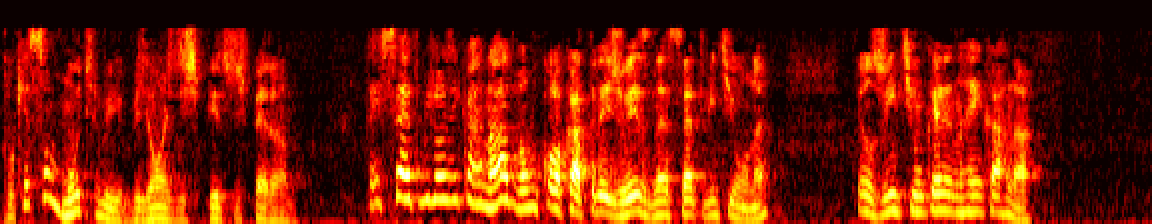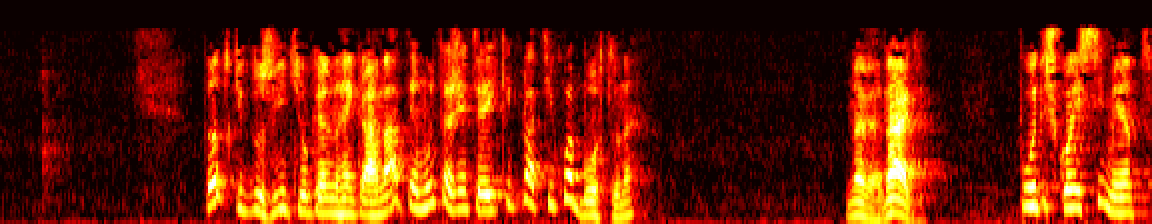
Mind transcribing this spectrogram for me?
Porque são muitos bilhões de espíritos esperando. Tem 7 bilhões encarnados, vamos colocar três vezes, né? 7, 21, né? Tem uns 21 querendo reencarnar. Tanto que dos 21 querendo reencarnar, tem muita gente aí que pratica o aborto, né? Não é verdade? Por desconhecimento.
